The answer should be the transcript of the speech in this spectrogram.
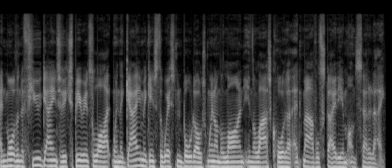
and more than a few games of experience light when the game against the Western Bulldogs went on the line in the last quarter at Marvel Stadium on Saturday.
